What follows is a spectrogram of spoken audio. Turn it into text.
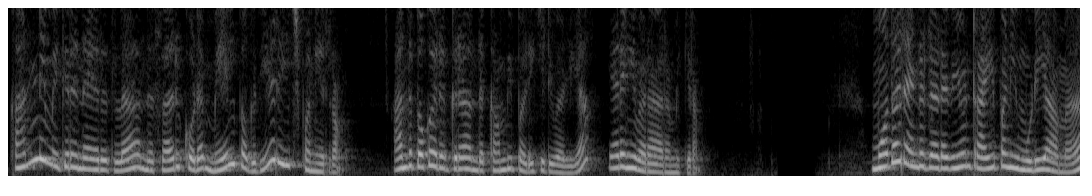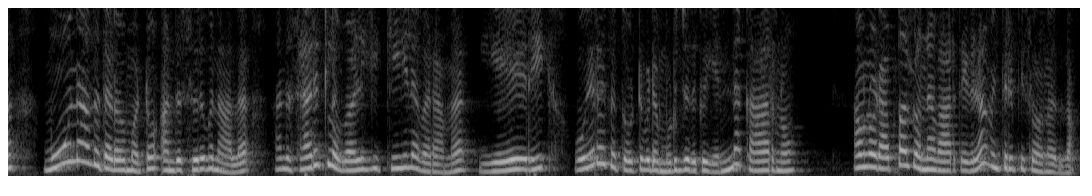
கண்ணி மிக்கிற நேரத்தில் அந்த சறுக்கோட மேல் பகுதியை ரீச் பண்ணிடுறான். அந்த பக்கம் இருக்கிற அந்த கம்பி படிக்கட்டு வழியாக இறங்கி வர ஆரம்பிக்கிறான். மொதல் ரெண்டு தடவையும் ட்ரை பண்ணி முடியாமல் மூணாவது தடவை மட்டும் அந்த சிறுவனால் அந்த சறுக்கில் வழுகி கீழே வராமல் ஏறி உயரத்தை தொட்டு விட முடிஞ்சதுக்கு என்ன காரணம்? அவனோட அப்பா சொன்ன வார்த்தைகள் அவன் திருப்பி சொன்னது தான்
